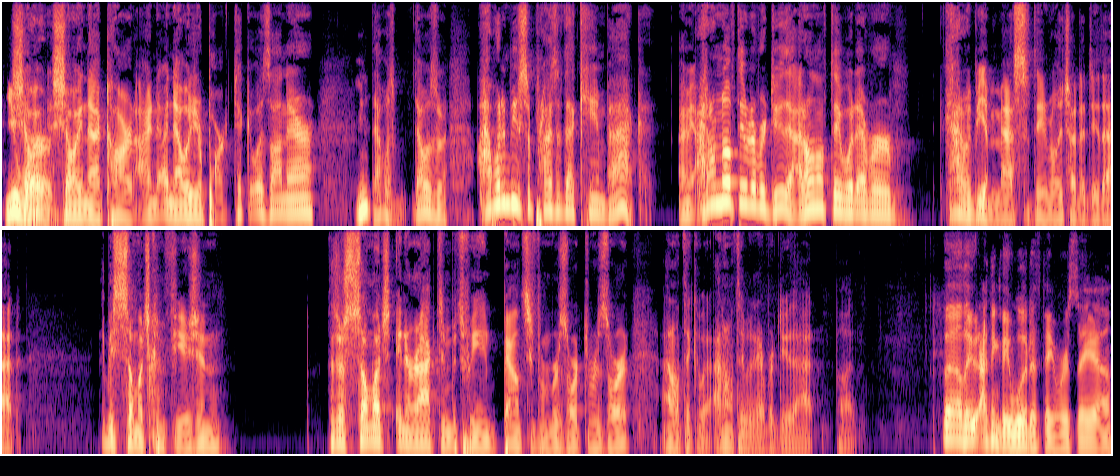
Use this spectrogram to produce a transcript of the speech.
You showing, were. showing that card. I know, your park ticket was on there. Mhm. That was that was. A, I wouldn't be surprised if that came back. I mean, I don't know if they would ever do that. I don't know if they would ever. God, it would be a mess if they really tried to do that. There'd be so much confusion because there's so much interacting between bouncing from resort to resort. I don't think it would. I don't think would ever do that. But well, they, I think they would if they was a. Uh,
